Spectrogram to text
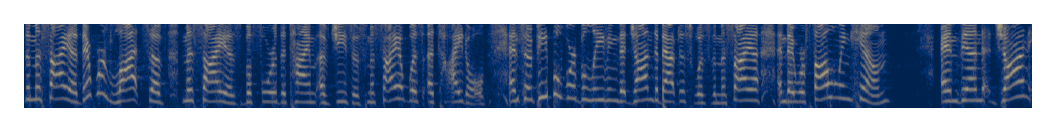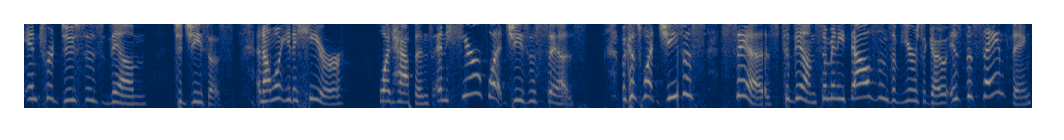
the Messiah. There were lots of Messiahs before the time of Jesus. Messiah was a title. And so people were believing that John the Baptist was the Messiah, and they were following him and then John introduces them to Jesus. And I want you to hear what happens and hear what Jesus says. Because what Jesus says to them so many thousands of years ago is the same thing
